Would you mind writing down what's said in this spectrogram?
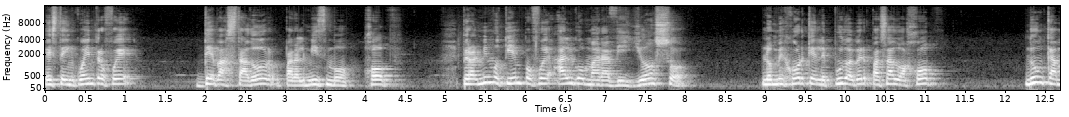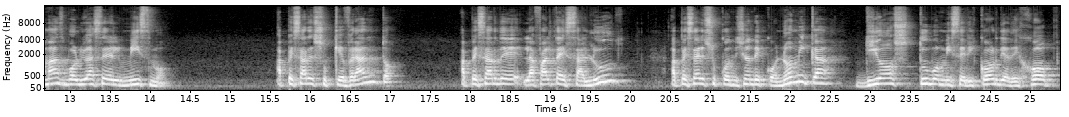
Este encuentro fue devastador para el mismo Job, pero al mismo tiempo fue algo maravilloso, lo mejor que le pudo haber pasado a Job. Nunca más volvió a ser el mismo. A pesar de su quebranto, a pesar de la falta de salud, a pesar de su condición económica, Dios tuvo misericordia de Job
